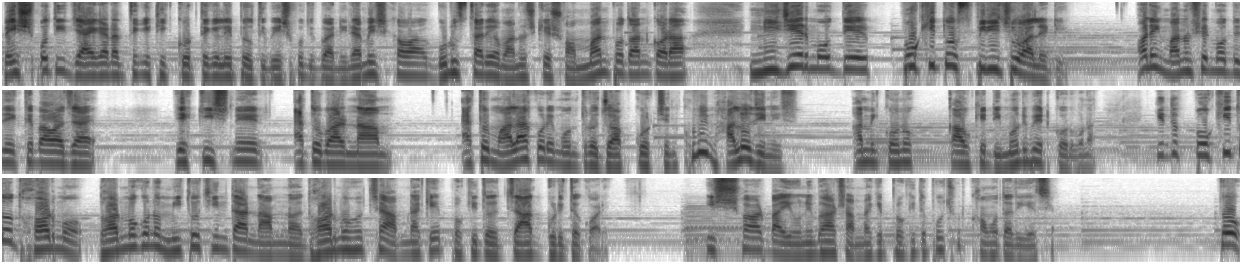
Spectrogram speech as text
বৃহস্পতির জায়গাটা থেকে ঠিক করতে গেলে প্রতি বৃহস্পতিবার নিরামিষ খাওয়া, গুরুস্থানীয় মানুষকে সম্মান প্রদান করা, নিজের মধ্যে প্রকৃত স্পিরিচুয়ালিটি অনেক মানুষের মধ্যে দেখতে পাওয়া যায় যে কৃষ্ণের এতবার নাম এত মালা করে মন্ত্র জপ করছেন, খুবই ভালো জিনিস। আমি কোনো কাউকে ডিমোটিভেট করব না। কিন্তু প্রকৃত ধর্ম ধর্ম কোনো মিত চিন্তার নাম নয়। ধর্ম হচ্ছে আপনাকে প্রকৃত জাগরিত করে। ঈশ্বর বা ইউনিভার্স আপনাকে প্রকৃত প্রচুর ক্ষমতা দিয়েছে। তো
